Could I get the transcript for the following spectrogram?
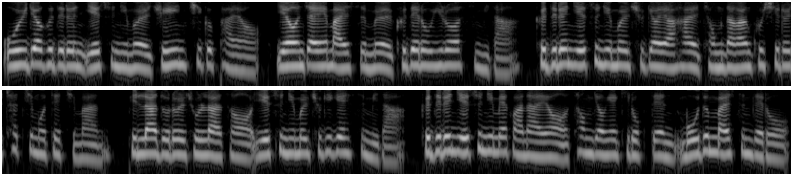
오히려 그들은 예수님을 죄인 취급하여 예언자의 말씀을 그대로 이루었습니다. 그들은 예수님을 죽여야 할 정당한 구실을 찾지 못했지만 빌라도를 졸라서 예수님을 죽이게 했습니다. 그들은 예수님에 관하여 성경에 기록된 모든 말씀대로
